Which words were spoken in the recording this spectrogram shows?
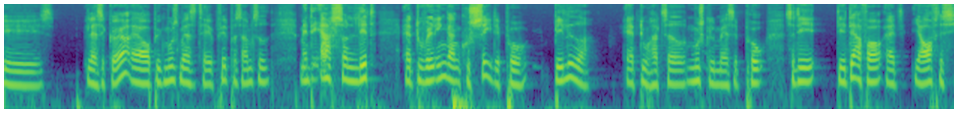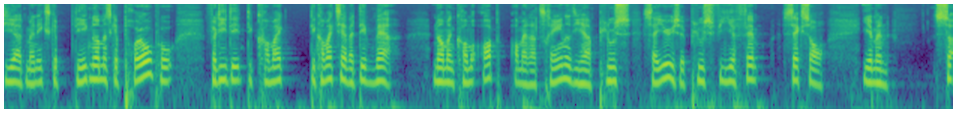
øh, lade sig gøre at opbygge muskelmasse og tabe fedt på samme tid. Men det er så lidt, at du vil ikke engang kunne se det på billeder, at du har taget muskelmasse på. Så det, det er derfor, at jeg ofte siger, at man ikke skal, det er ikke noget, man skal prøve på, fordi det, det, kommer ikke, det kommer ikke til at være det værd, når man kommer op, og man har trænet de her plus seriøse, plus 4, 5, 6 år, jamen, så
